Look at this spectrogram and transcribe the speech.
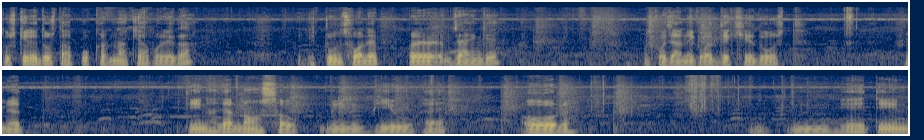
तो उसके लिए दोस्त, आपको करना क्या पड़ेगा? टूल्स वाले पर जाएँगे। उसको जाने के बाद देखिए दोस्त, मेरा तीन हज़ार नौ सौ व्यू है और यही तीन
